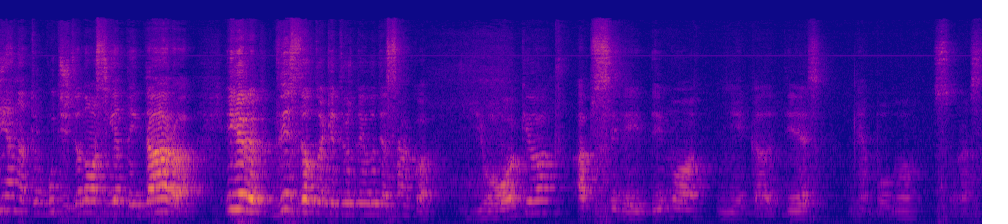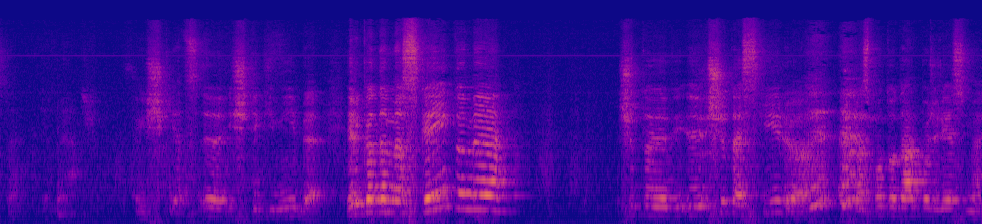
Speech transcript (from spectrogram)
dieną turbūt iš dienos jie tai daro. Ir vis dėlto ketvirta eilutė sako, jokio apsileidimo nei kalties nebuvo surasta jame. Aiškės e, ištikimybė. Ir kada mes skaitome šitą, šitą skyrių, mes po to dar pažiūrėsime.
